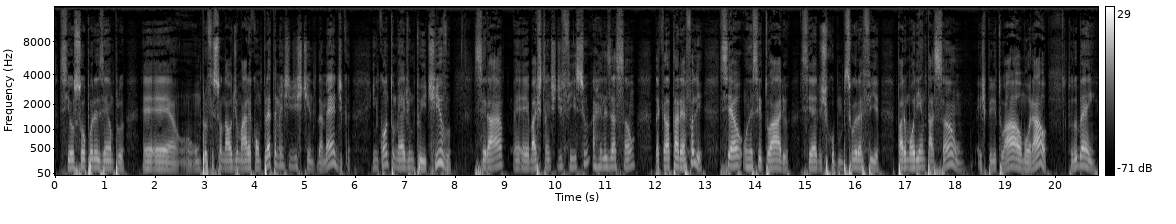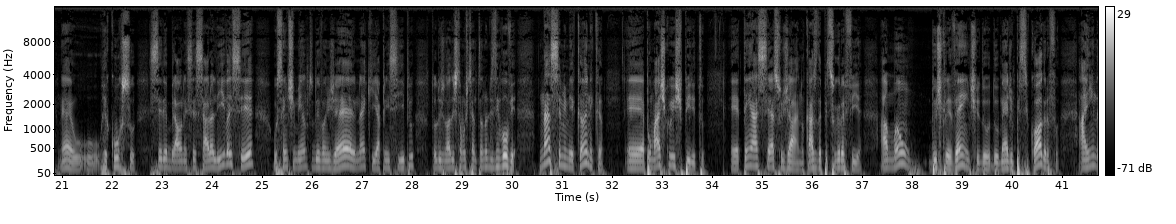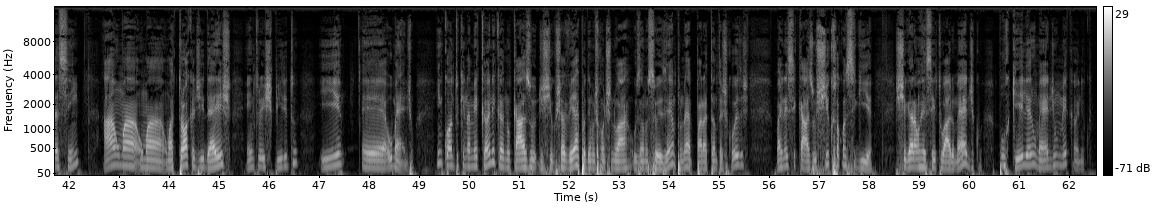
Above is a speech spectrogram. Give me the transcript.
Se eu sou, por exemplo, é, é, um profissional de uma área completamente distinta da médica, enquanto médium intuitivo, será é, é, bastante difícil a realização daquela tarefa ali. Se é um receituário, se é, desculpa, uma psicografia para uma orientação espiritual, moral, tudo bem, né? O, o, recurso cerebral necessário ali vai ser o sentimento do evangelho, né? Que a princípio todos nós estamos tentando desenvolver. Na semimecânica, é, por mais que o espírito é, tenha acesso já, no caso da psicografia, à mão do escrevente, do, do médium psicógrafo, ainda assim há uma, uma, uma troca de ideias entre o espírito e é, o médium. Enquanto que na mecânica, no caso de Chico Xavier, podemos continuar usando o seu exemplo né, para tantas coisas, mas nesse caso o Chico só conseguia chegar a um receituário médico porque ele era um médium mecânico.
